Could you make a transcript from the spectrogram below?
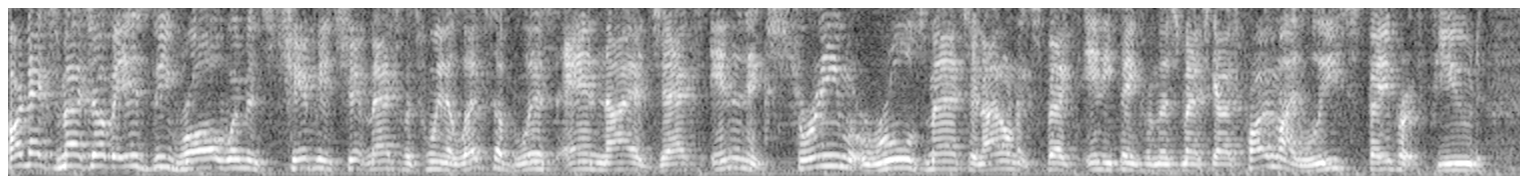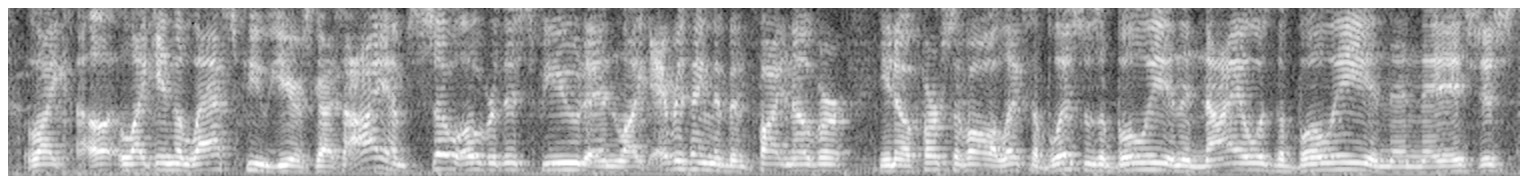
Our next matchup is the Raw Women's Championship match between Alexa Bliss and Nia Jax in an Extreme Rules match, and I don't expect anything from this match, guys. Probably my least favorite feud like uh, like in the last few years guys I am so over this feud and like everything they've been fighting over you know first of all Alexa Bliss was a bully and then Nia was the bully and then it's just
